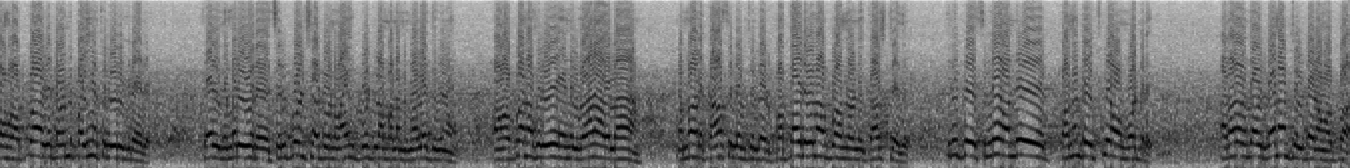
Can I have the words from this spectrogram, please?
அவங்க அப்பா கிட்ட வந்து பையன் சொல்லியிருக்கிறாரு. சார் இந்த மாதிரி ஒரு செல்ஃபோன் ஷாட் ஒன்று வாங்கி போட்டலாமா நம்ம நிலத்துக்குன்னு. அவங்க அப்பா நான் சொல்லி எனக்கு வேணாம் அதெல்லாம். நம்மளோட காசு இல்லைன்னு சொல்கிறார் பத்தாயிரம் ரூபா தான் அப்போ அந்த காஸ்ட் அது. த்ரீ பேஸில் வந்து பன்னெண்டு ஹெச்பி அவன் மோட்ரு அதனால் வந்து அவர் வேணாம்னு சொல்லிட்டார் அவங்க அப்பா.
